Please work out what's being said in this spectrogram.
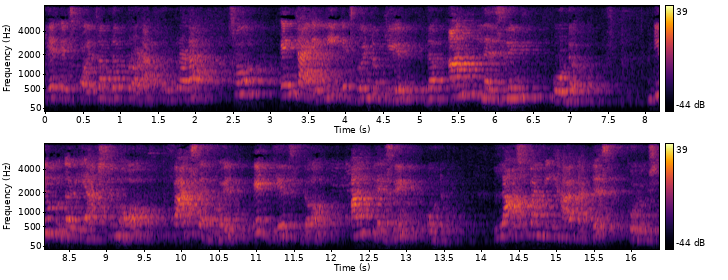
Yet it spoils up the product, food product. So indirectly it's going to give the unpleasant odor. Due to the reaction of fats and oil, it gives the unpleasant odor. Last one we have that is corrosion.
